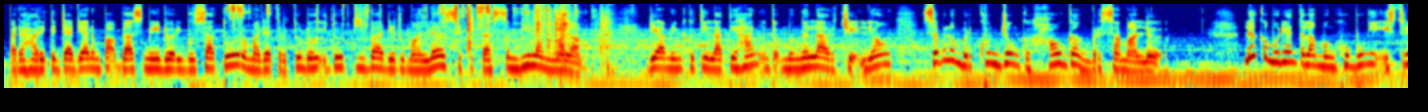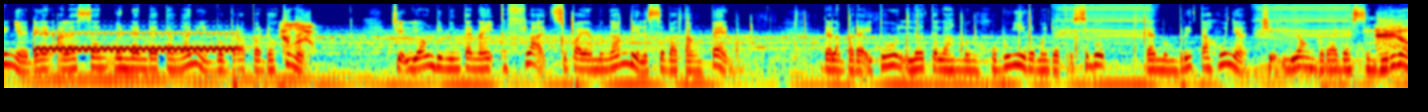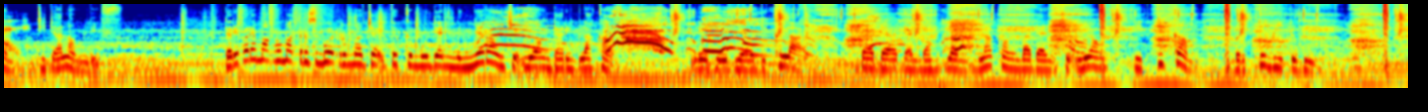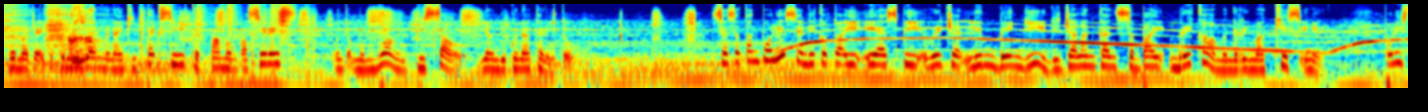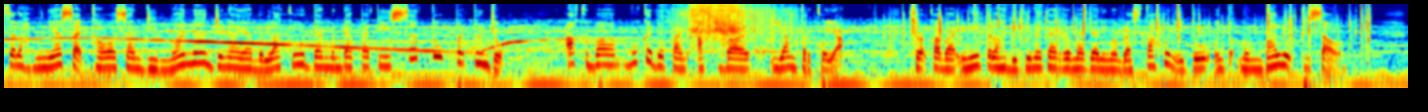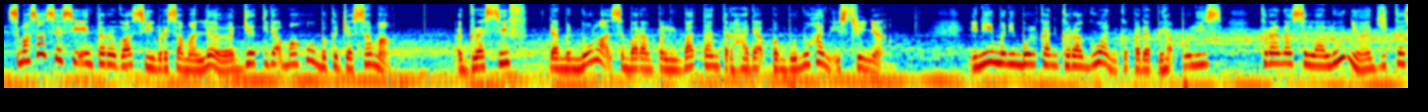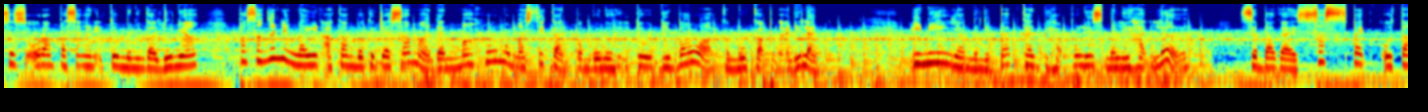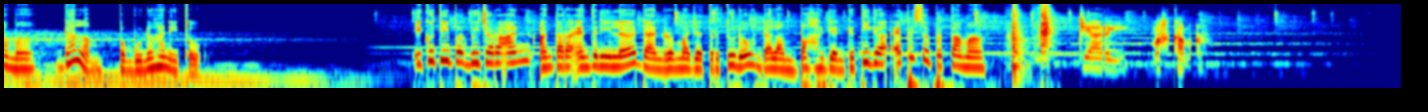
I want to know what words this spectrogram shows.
Pada hari kejadian 14 Mei 2001, remaja tertuduh itu tiba di rumah Le sekitar 9 malam dia mengikuti latihan untuk mengelar Cik Leong sebelum berkunjung ke Hougang bersama Le. Le kemudian telah menghubungi isterinya dengan alasan menandatangani beberapa dokumen. Cik Leong diminta naik ke flat supaya mengambil sebatang pen. Dalam pada itu, Le telah menghubungi remaja tersebut dan memberitahunya Cik Leong berada sendirian di dalam lift. Daripada maklumat tersebut, remaja itu kemudian menyerang Cik Leong dari belakang. Leher beliau dikelar, dada dan bahagian belakang badan Cik Leong ditikam bertubi-tubi. Remaja itu kemudian menaiki taksi ke Taman Pasiris untuk membuang pisau yang digunakan itu. Siasatan polis yang diketuai ASP Richard Lim Bengi dijalankan sebaik mereka menerima kes ini. Polis telah menyiasat kawasan di mana jenayah berlaku dan mendapati satu petunjuk akhbar muka depan akhbar yang terkoyak. Surat khabar ini telah digunakan remaja 15 tahun itu untuk membalut pisau Semasa sesi interogasi bersama Le, dia tidak mahu bekerjasama, agresif dan menolak sebarang pelibatan terhadap pembunuhan isterinya. Ini menimbulkan keraguan kepada pihak polis kerana selalunya jika seseorang pasangan itu meninggal dunia, pasangan yang lain akan bekerjasama dan mahu memastikan pembunuh itu dibawa ke muka pengadilan. Ini yang menyebabkan pihak polis melihat Le sebagai suspek utama dalam pembunuhan itu. Ikuti perbicaraan antara Anthony Le dan remaja tertuduh dalam bahagian ketiga episod pertama Diari Mahkamah.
